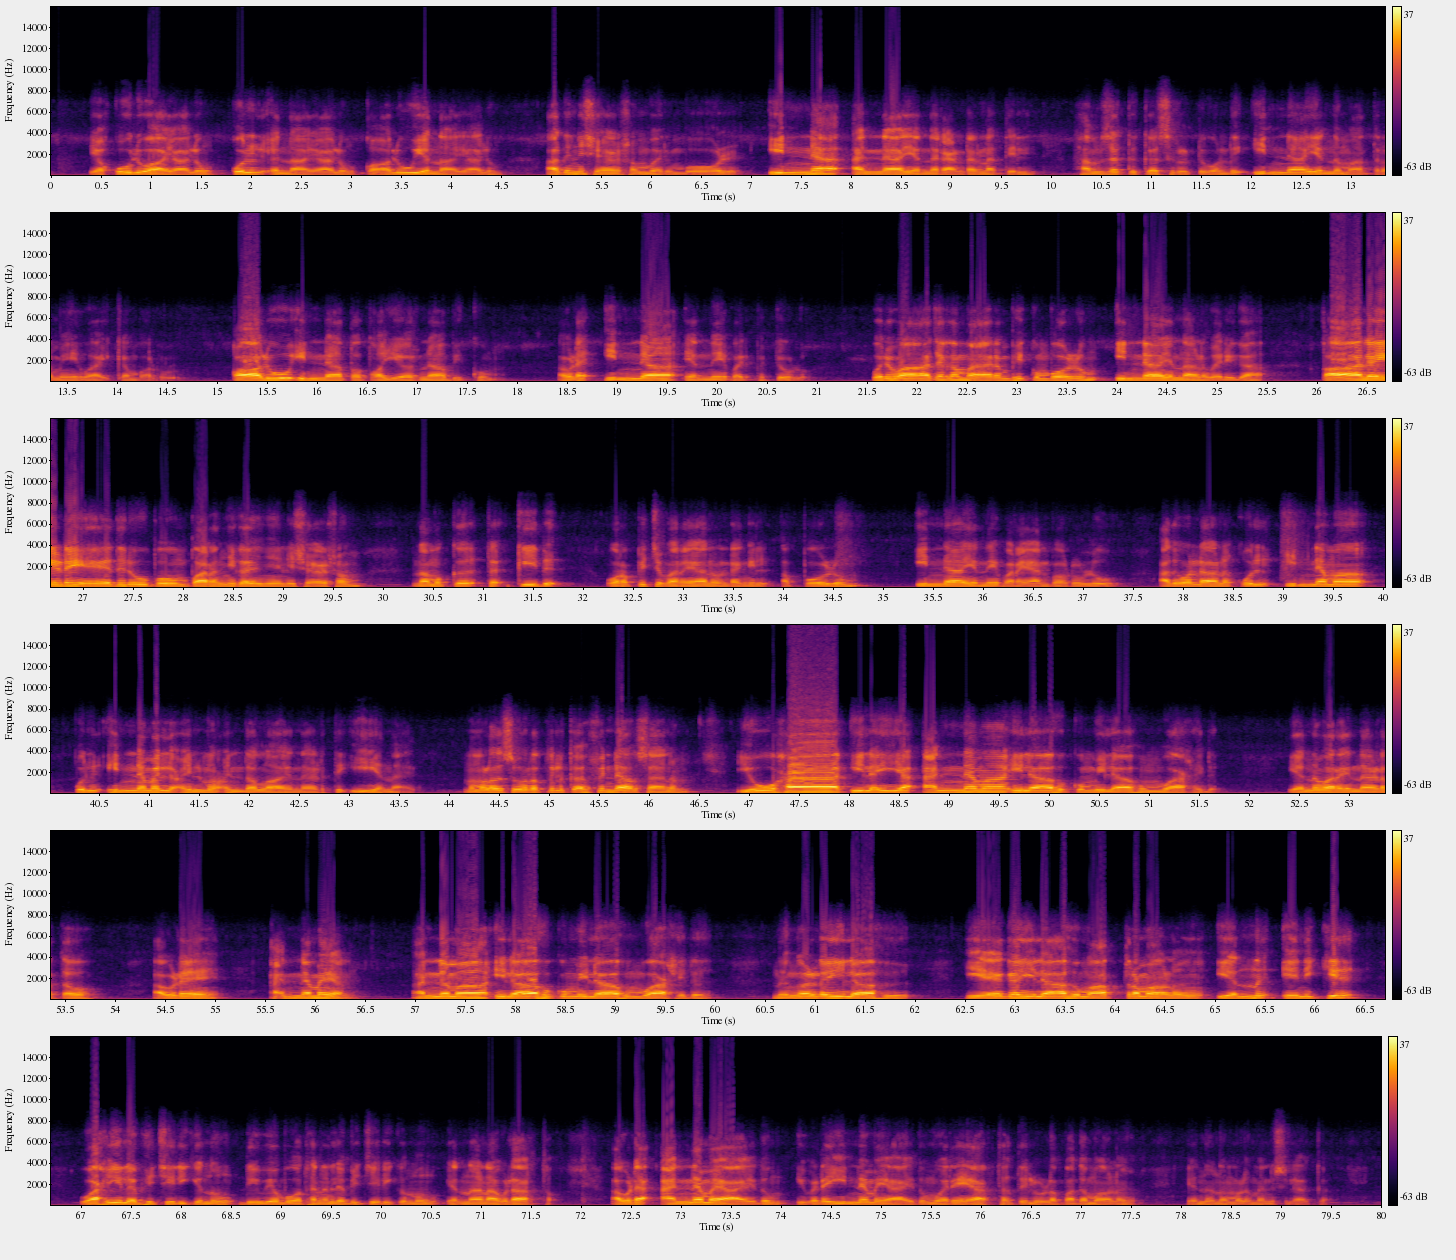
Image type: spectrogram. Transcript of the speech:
യക്കൂലു ആയാലും കുൽ എന്നായാലും കാലു എന്നായാലും അതിന് ശേഷം വരുമ്പോൾ ഇന്ന അന്ന എന്ന രണ്ടെണ്ണത്തിൽ ഹംസക്ക് കസിറിട്ടുകൊണ്ട് ഇന്ന എന്ന് മാത്രമേ വായിക്കാൻ പാടുള്ളൂ. കാലു ഇന്ന തയ്യർന ബിക്കും. അവിടെ ഇന്ന എന്നേ പറ്റുള്ളൂ. ഒരു വാചകം ആരംഭിക്കുമ്പോഴും ഇന്ന എന്നാണ് വരിക. കാലയുടെ ഏത് രൂപവും പറഞ്ഞു കഴിഞ്ഞതിന് ശേഷം നമുക്ക് തെക്കീത് ഉറപ്പിച്ച് പറയാനുണ്ടെങ്കിൽ അപ്പോഴും ഇന്ന എന്നേ പറയാൻ പാടുള്ളൂ. അതുകൊണ്ടാണ് കുൽ ഇന്നമ കുൽ ഇന്നമൽ ഇൽമു ഇന്ദല്ലാ എന്നിടത്ത് ഈ എന്നായത്. നമ്മൾ സൂറത്തുൽ കഹഫിന്റെ അവസാനം യൂഹ ഇലയ്യ അന്നമ ഇലാഹുക്കും ഇലാഹും വാഹിദ് എന്ന് പറയുന്നിടത്തോ അവിടെ അന്നമയാണ്. അന്നമ ഇലാഹുക്കും ഇലാഹും വാഹിദ്. നിങ്ങളുടെ ഇലാഹ് ഏക ഇലാഹ് മാത്രമാണ് എന്ന് എനിക്ക് വഹി ലഭിച്ചിരിക്കുന്നു ദിവ്യബോധനം ലഭിച്ചിരിക്കുന്നു എന്നാണ് അവിടെ അർത്ഥം. അവിടെ അന്നമയായതും ഇവിടെ ഇന്നമയായതും ഒരേ അർത്ഥത്തിലുള്ള പദമാണ് എന്ന് നമ്മൾ മനസ്സിലാക്കുക.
